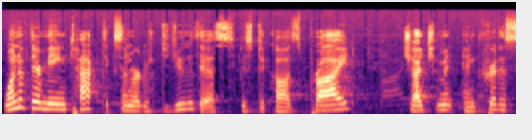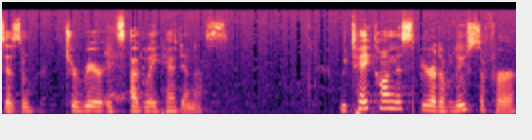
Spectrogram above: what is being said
One of their main tactics in order to do this is to cause pride, judgment, and criticism to rear its ugly head in us. We take on the spirit of Lucifer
